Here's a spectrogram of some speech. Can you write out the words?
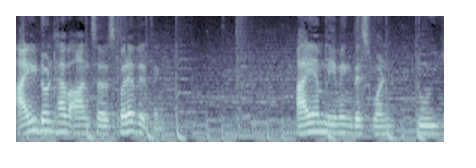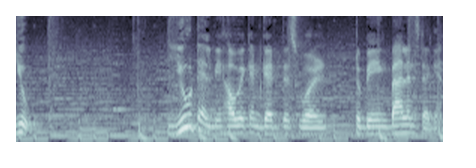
I don't have answers for everything. I am leaving this one to you. You tell me how we can get this world to being balanced again.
